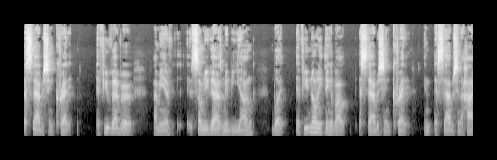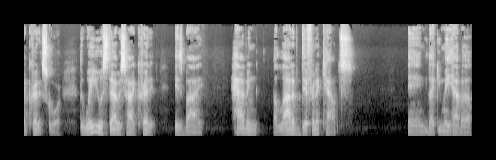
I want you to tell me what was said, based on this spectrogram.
establishing credit, if you've ever, I mean, if, some of you guys may be young, but if you know anything about establishing credit and establishing a high credit score, the way you establish high credit is by having a lot of different accounts and like you may have a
